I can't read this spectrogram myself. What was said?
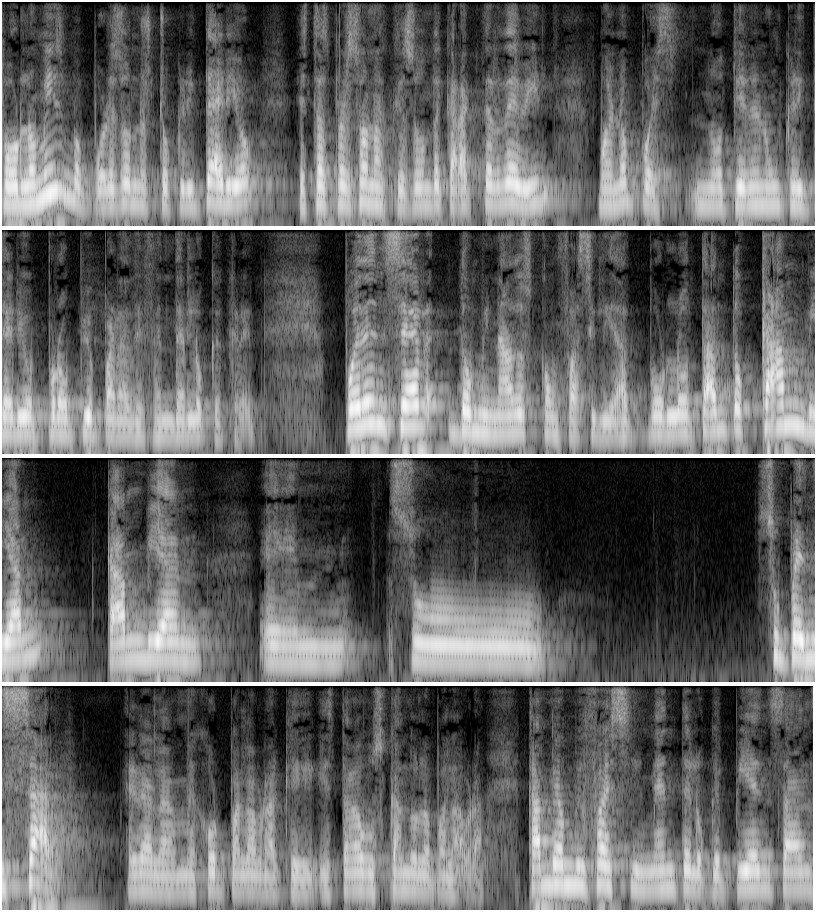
Por lo mismo, por eso nuestro criterio, estas personas que son de carácter débil, bueno, pues no tienen un criterio propio para defender lo que creen. Pueden ser dominados con facilidad, por lo tanto cambian, cambian em, su, su pensar, era la mejor palabra que estaba buscando la palabra. Cambian muy fácilmente lo que piensan,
